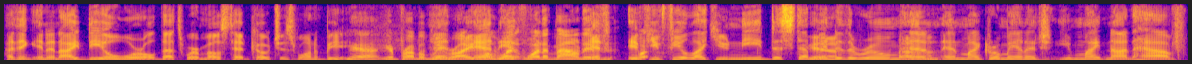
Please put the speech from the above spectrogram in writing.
I think in an ideal world, that's where most head coaches want to be. Yeah, you're probably And- right. and but what, if- what about if and if what- you feel like you need to step Yeah. into the room and Uh-huh. and micromanage, you might not have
